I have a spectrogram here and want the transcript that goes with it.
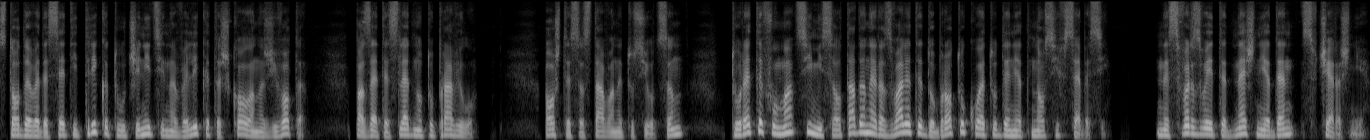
193. Като ученици на Великата школа на живота, пазете следното правило. още съставането си от сън, турете в ума си мисълта да не разваляте доброто, което денят носи в себе си. Не свързвайте днешния ден с вчерашния.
